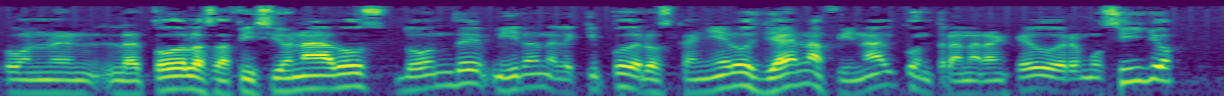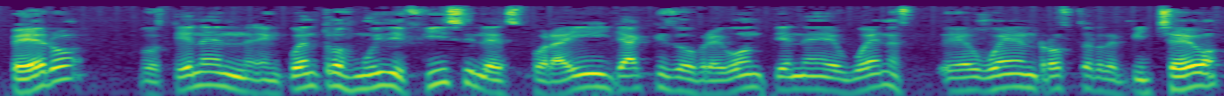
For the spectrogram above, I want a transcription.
con la, todos los aficionados, donde miran al equipo de los Cañeros ya en la final contra Naranjero de Hermosillo, pero pues tienen encuentros muy difíciles. Por ahí Jaquis Obregón tiene buen, eh, buen roster de picheo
